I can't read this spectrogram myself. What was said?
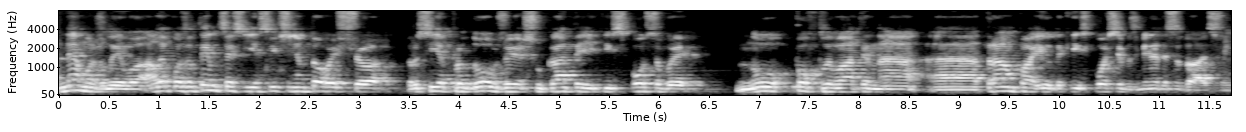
неможливо, але поза тим, це є свідченням того, що Росія продовжує шукати якісь способи ну повпливати на е, Трампа і у такий спосіб змінити ситуацію.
